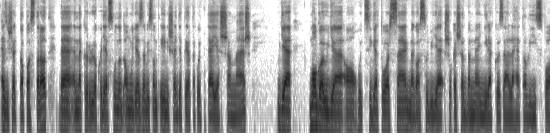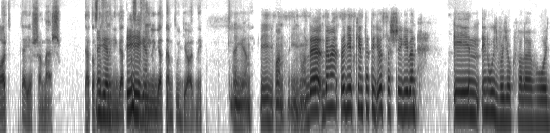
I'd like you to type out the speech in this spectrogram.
ez is egy tapasztalat, de ennek örülök, hogy ezt mondod. Amúgy ezzel viszont én is egyetértek, hogy teljesen más. Ugye maga ugye, a, hogy Szigetország, meg az, hogy ugye sok esetben mennyire közel lehet a vízpart, teljesen más. Tehát azt, igen, a, feelinget, azt igen. a feelinget nem tudja adni. Igen, így van, így van. De, de egyébként tehát egy összességében én, én úgy vagyok vele, hogy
